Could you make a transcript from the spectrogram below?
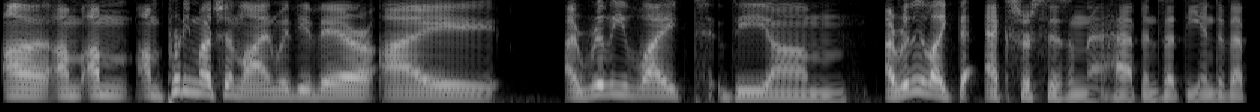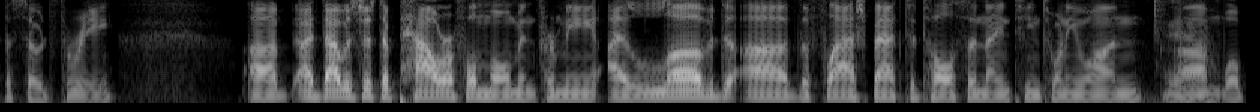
Uh, I'm I'm I'm pretty much in line with you there. I I really liked the um I really like the exorcism that happens at the end of episode three. Uh, I, that was just a powerful moment for me. I loved uh, the flashback to Tulsa, 1921. Yeah. Um, well,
